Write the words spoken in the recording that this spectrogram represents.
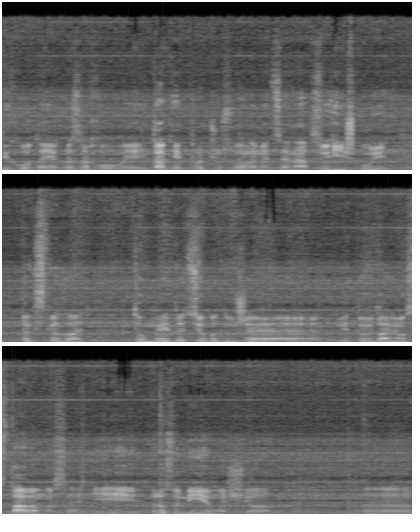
піхота, як розраховує. І так як прочувствували ми це на своїй шкурі, так сказати, то ми до цього дуже відповідально ставимося і розуміємо, що е,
